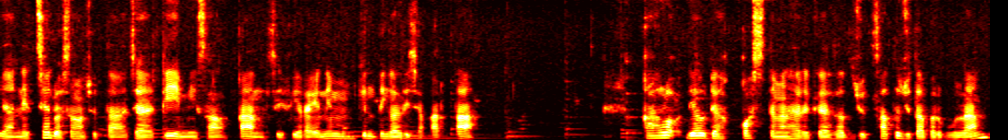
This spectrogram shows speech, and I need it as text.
ya needs-nya dua setengah juta. Jadi misalkan si Vira ini mungkin tinggal di Jakarta. Kalau dia udah kos dengan harga satu juta, 1 juta per bulan,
